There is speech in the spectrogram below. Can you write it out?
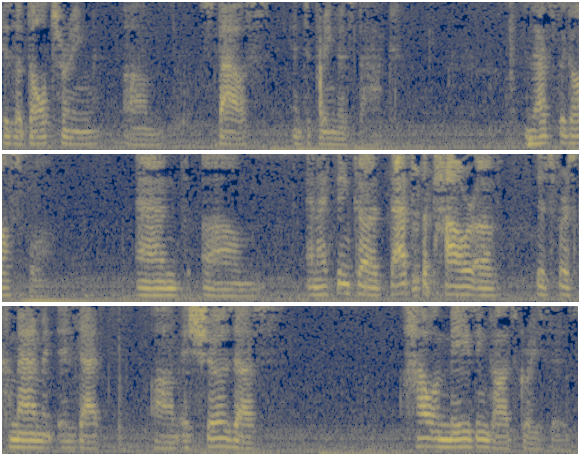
His adultering um, spouse, and to bring us back. And that's the gospel. And um, and I think uh, that's the power of this first commandment is that um, it shows us how amazing God's grace is.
